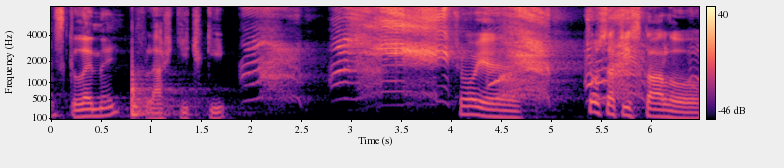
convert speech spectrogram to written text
sklenej flaštičky. Čo je? Čo sa ti stalo?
